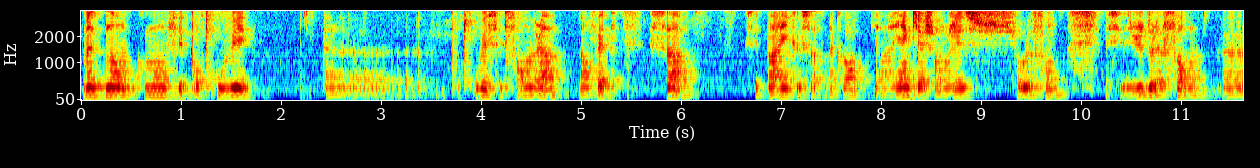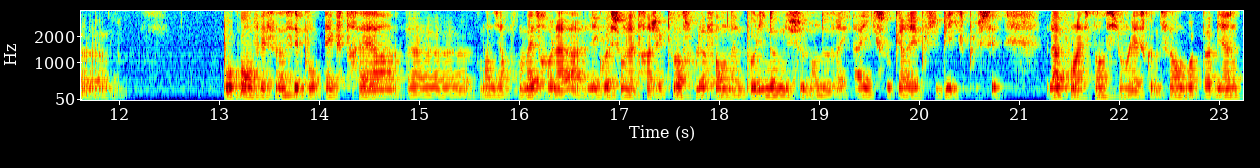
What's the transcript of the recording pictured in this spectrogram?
Maintenant, comment on fait pour trouver, euh, pour trouver cette forme-là? Ben, En fait, ça, c'est pareil que ça, d'accord? Il n'y a rien qui a changé sur le fond, c'est juste de la forme. Euh, pourquoi on fait ça? C'est pour extraire, comment dire, pour mettre l'équation de la trajectoire sous la forme d'un polynôme du second degré, ax au carré plus bx plus c. Là, pour l'instant, si on laisse comme ça, on ne voit pas bien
